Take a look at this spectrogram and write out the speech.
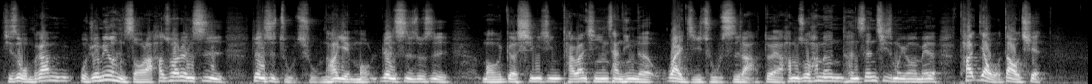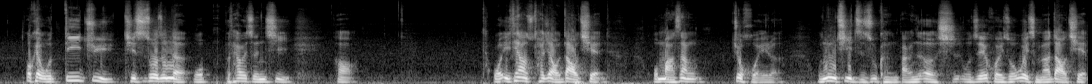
其实我们刚我觉得没有很熟啦，他说他认识认识主厨，然后也某认识就是某一个新兴台湾新兴餐厅的外籍厨师啦，对啊，他们说他们很生气，什么有的没的，他要我道歉。OK，我第一句其实说真的，我不太会生气，好，我一定要他叫我道歉，我马上就回了，我怒气指数可能百分之二十，我直接回说为什么要道歉，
